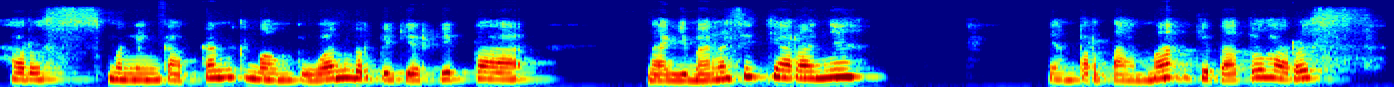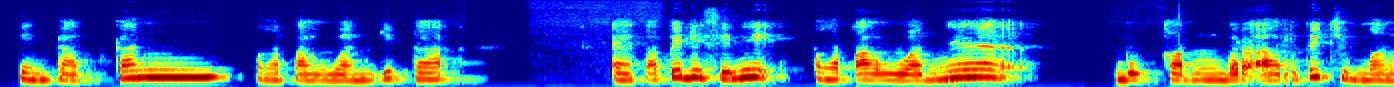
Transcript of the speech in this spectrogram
harus meningkatkan kemampuan berpikir kita. Nah, gimana sih caranya? Yang pertama, kita tuh harus tingkatkan pengetahuan kita. Eh, tapi di sini pengetahuannya bukan berarti cuman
